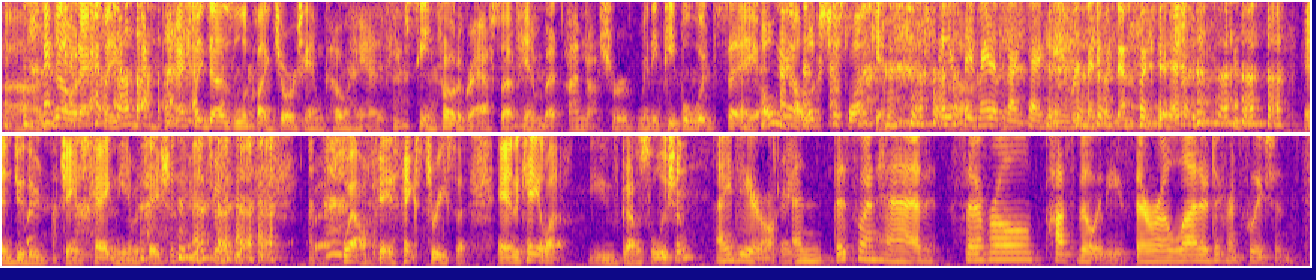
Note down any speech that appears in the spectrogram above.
Uh, no, it actually actually does look like George M. Cohan if you've seen photographs of him, but I'm not sure many people would say, "Oh yeah, it looks just like him," See, if they made it like Cagney, everybody would know who it is. and do their James Cagney imitation next to it. But, well, okay, thanks, Teresa and Kayla. You've got a solution. I do. Great. And this one had several possibilities. There were a lot of different solutions.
